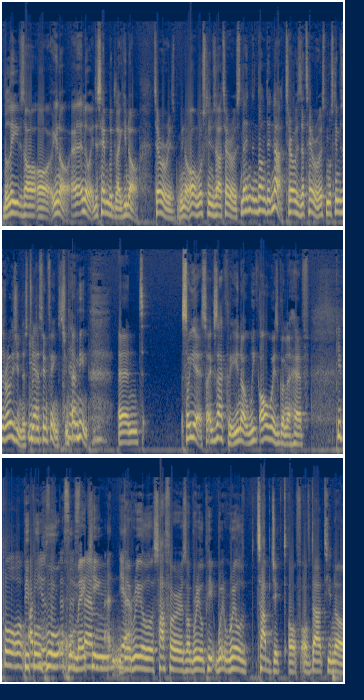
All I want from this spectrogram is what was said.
beliefs or, or you know anyway the same with like you know terrorism. You know oh Muslims are terrorists. No, no they're not. Terrorists are terrorists. Muslims are religion. There's two Yeah. different things. Do you know what I mean? And so yeah, so exactly. You know we always gonna have people people who who making and, yeah. the real sufferers or real pe- real subject of, of that you know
